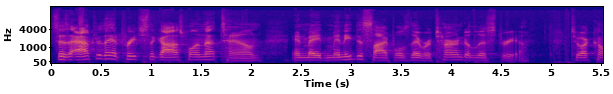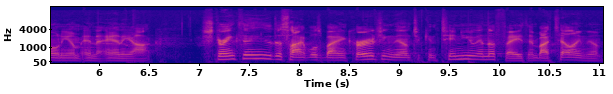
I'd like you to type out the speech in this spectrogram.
It says, After they had preached the gospel in that town, and made many disciples, they returned to Lystra, to Iconium and to Antioch, strengthening the disciples by encouraging them to continue in the faith and by telling them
